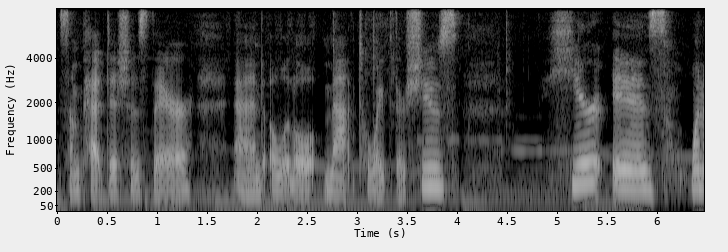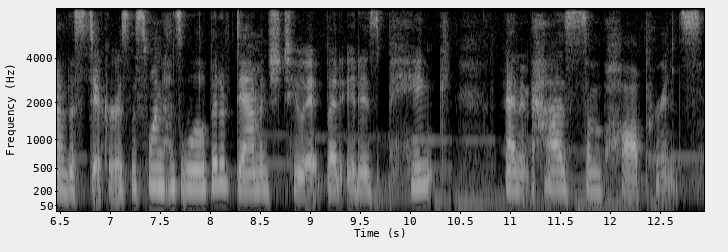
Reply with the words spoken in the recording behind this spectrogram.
Some pet dishes there and a little mat to wipe their shoes. Here is one of the stickers. This one has a little bit of damage to it, but it is pink and it has some paw prints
